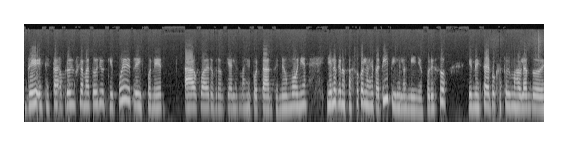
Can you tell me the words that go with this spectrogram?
de este estado proinflamatorio que puede predisponer a cuadros bronquiales más importantes, neumonía, y es lo que nos pasó con las hepatitis en los niños. Por eso en esta época estuvimos hablando de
